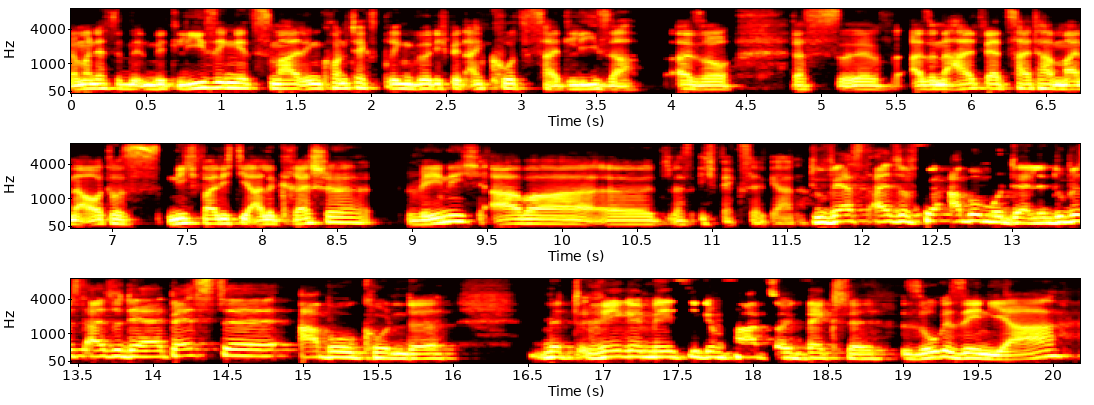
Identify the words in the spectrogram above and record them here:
wenn man das mit Leasing jetzt mal in Kontext bringen würde, ich bin ein Kurzzeit-Leaser. Also das, äh, also eine Haltwertzeit haben meine Autos nicht, weil ich die alle crashe, wenig, aber äh, ich wechsle gerne. Du wärst also für Abo-Modelle. Du bist also der beste Abo-Kunde mit regelmäßigem Fahrzeugwechsel. So gesehen ja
